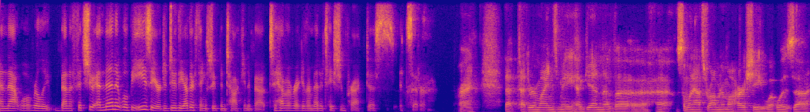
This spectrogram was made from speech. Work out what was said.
and that will really benefit you. And then it will be easier to do the other things we've been talking about to have a regular meditation practice etc Right. That that reminds me again of uh, uh, someone asked Ramana Maharshi what was uh,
